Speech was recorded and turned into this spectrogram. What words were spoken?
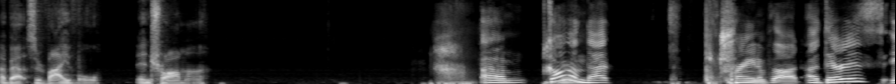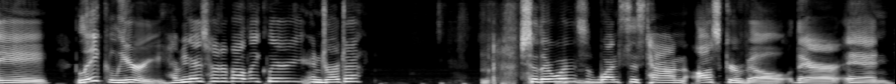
about survival and trauma. Um, going Yeah. on that train of thought, uh, there is a Lake Leary. Have you guys heard about Lake Leary in Georgia? So there was once this town, Oscarville, there, and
